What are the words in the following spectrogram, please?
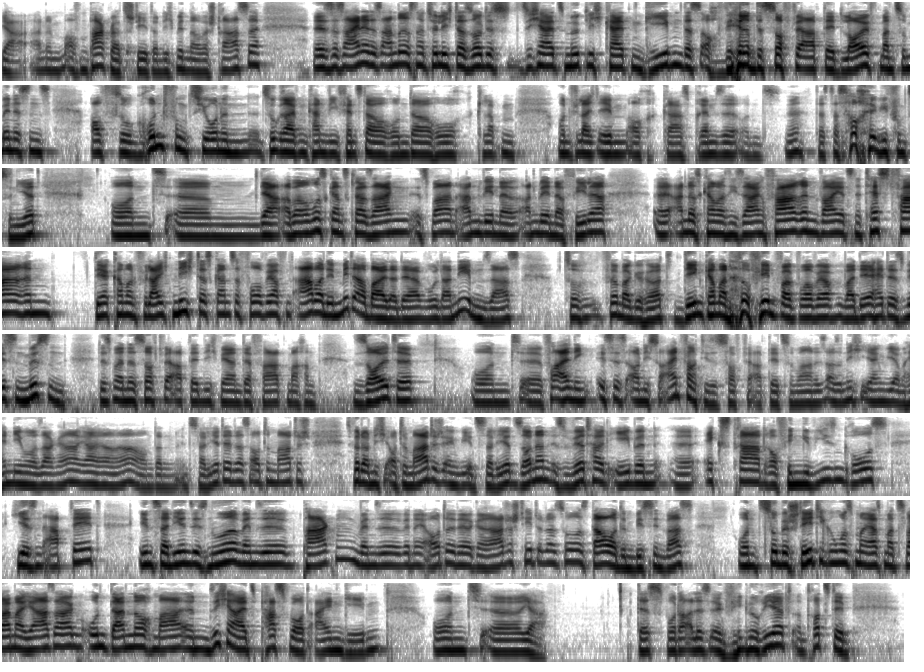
äh, ja einem, auf dem Parkplatz steht und nicht mitten auf der Straße. Das ist das eine. Das andere ist natürlich, da sollte es Sicherheitsmöglichkeiten geben, dass auch während des Software-Update läuft, man zumindest auf so Grundfunktionen zugreifen kann, wie Fenster runter, hoch, klappen und vielleicht eben auch Gasbremse und ne, dass das auch irgendwie funktioniert. Und ähm, ja, aber man muss ganz klar sagen, es war ein Anwender, Anwenderfehler. Äh, anders kann man es nicht sagen. Fahrerin war jetzt eine Testfahrerin, der kann man vielleicht nicht das Ganze vorwerfen, aber dem Mitarbeiter, der wohl daneben saß zur Firma gehört, den kann man das auf jeden Fall vorwerfen, weil der hätte es wissen müssen, dass man das Software-Update nicht während der Fahrt machen sollte. Und äh, vor allen Dingen ist es auch nicht so einfach, dieses Software-Update zu machen. Es ist also nicht irgendwie am Handy, wo man sagt, ah, ja, ja, ja, und dann installiert er das automatisch. Es wird auch nicht automatisch irgendwie installiert, sondern es wird halt eben äh, extra darauf hingewiesen, groß, hier ist ein Update. Installieren Sie es nur, wenn Sie parken, wenn Sie, wenn Ihr Auto in der Garage steht oder so. Es dauert ein bisschen was. Und zur Bestätigung muss man erstmal zweimal Ja sagen und dann nochmal ein Sicherheitspasswort eingeben. Und äh, ja, das wurde alles irgendwie ignoriert und trotzdem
